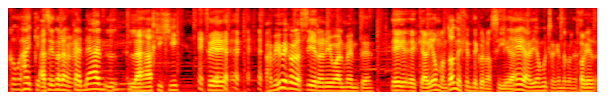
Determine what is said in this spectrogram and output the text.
Como, ay, que haciendo no conozco a nadie. las ajiji. Sí. A mí me conocieron igualmente. Eh, Es que había un montón de gente conocida. Sí, había mucha gente conocida. Porque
